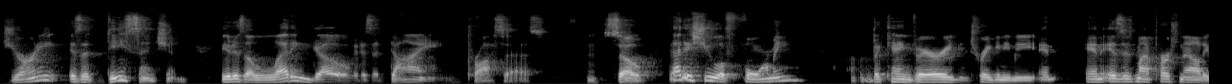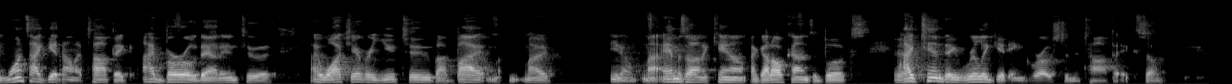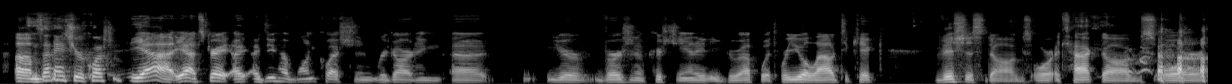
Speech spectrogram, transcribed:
journey is a descension. It is a letting go. It is a dying process. Hmm. So that issue of forming uh, became very intriguing to me. And and as is my personality, once I get on a topic, I burrow down into it. I watch every YouTube. I buy my you know, my Amazon account. I got all kinds of books. Yeah. I tend to really get engrossed in the topic. So, um, does that answer your question? Yeah, yeah, it's great. I, I do have one question regarding uh, your version of Christianity that you grew up with. Were you allowed to kick vicious dogs or attack dogs or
